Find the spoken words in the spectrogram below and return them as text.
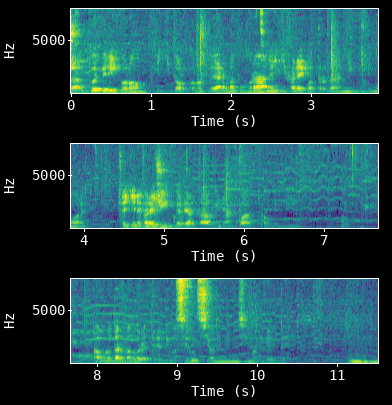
Ok. 2 pericolo, che gli tolgono 2 armatura Sì. e gli farei 4 danni, quindi muore. Cioè gliene farei 5 in realtà, lui ne ha 4, quindi Ok. ha 1 d'armatura e 3 di costituzione, quindi si morirebbe. Mm.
